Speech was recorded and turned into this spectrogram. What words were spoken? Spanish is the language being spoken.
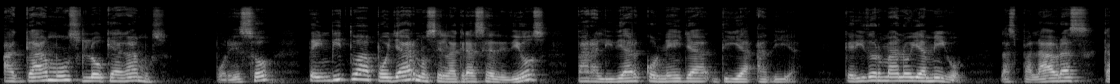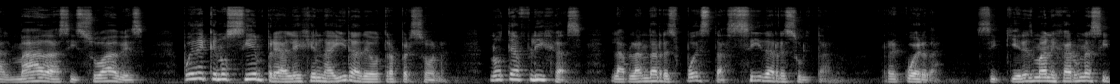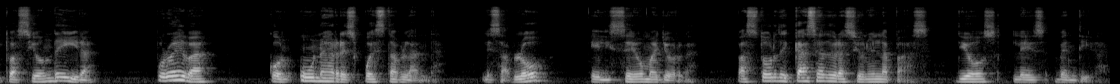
Hagamos lo que hagamos. Por eso, te invito a apoyarnos en la gracia de Dios para lidiar con ella día a día. Querido hermano y amigo, las palabras calmadas y suaves puede que no siempre alejen la ira de otra persona. No te aflijas, la blanda respuesta sí da resultado. Recuerda, si quieres manejar una situación de ira, prueba con una respuesta blanda. Les habló Eliseo Mayorga, pastor de Casa de Oración en La Paz. Dios les bendiga.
